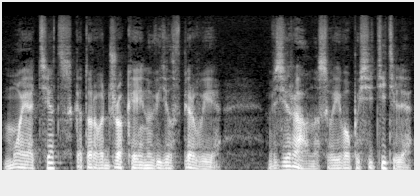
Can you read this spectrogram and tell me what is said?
Мой отец, которого Джо Кейн увидел впервые, взирал на своего посетителя,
